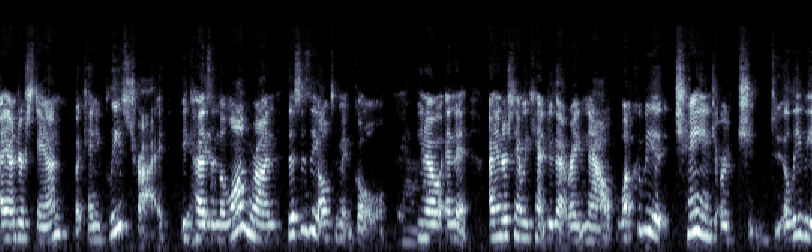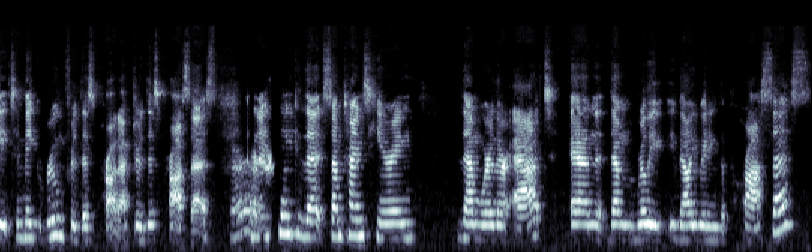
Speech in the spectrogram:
I understand, but can you please try? Because yeah. in the long run, this is the ultimate goal. Yeah. You know, and it, I understand we can't do that right now. What could we change or ch- alleviate to make room for this product or this process? Sure. And I think that sometimes hearing them where they're at and them really evaluating the process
